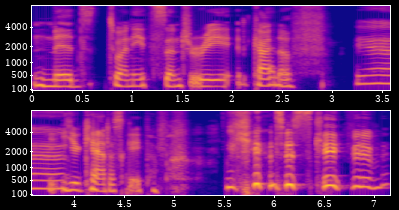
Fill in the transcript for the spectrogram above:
mid 20th century. It kind of yeah, you can't escape him. You can't escape him.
